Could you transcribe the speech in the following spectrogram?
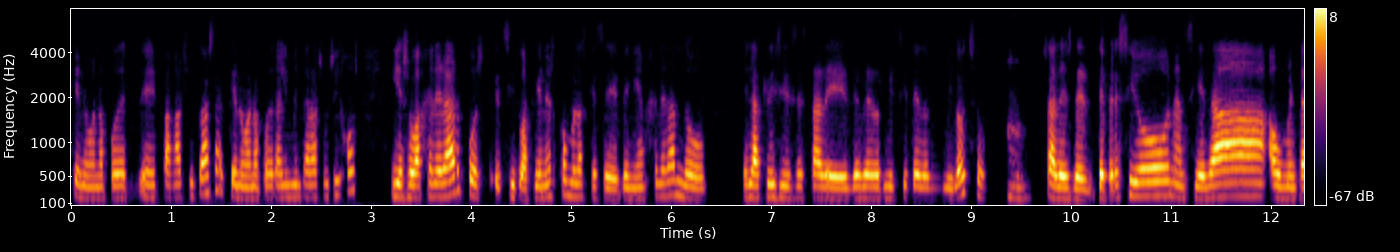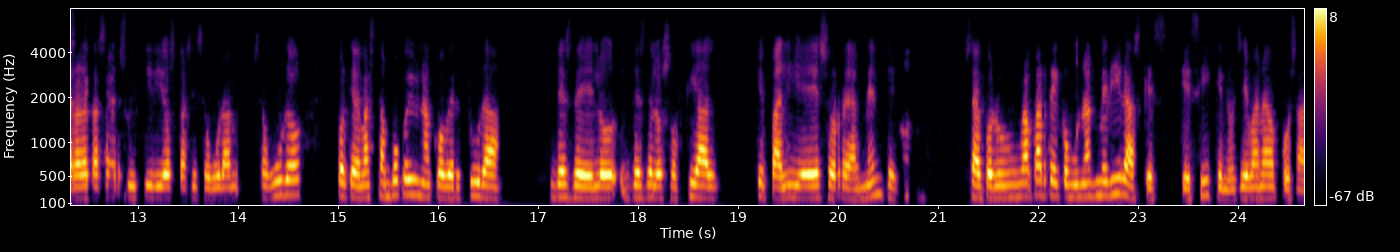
que no van a poder eh, pagar su casa, que no van a poder alimentar a sus hijos, y eso va a generar pues situaciones como las que se venían generando en la crisis esta de, desde 2007-2008. Mm. O sea, desde depresión, ansiedad, aumentará la tasa de suicidios casi segura, seguro, porque además tampoco hay una cobertura desde lo, desde lo social que palíe eso realmente. O sea, por una parte hay como unas medidas que, que sí, que nos llevan a, pues, a,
